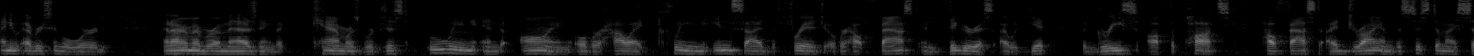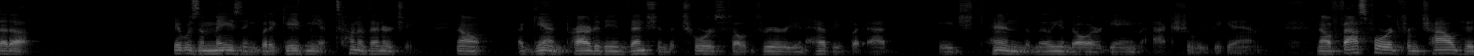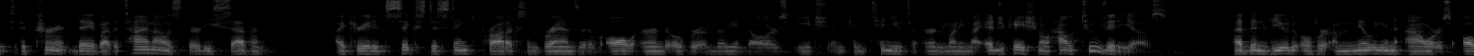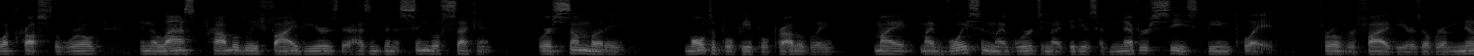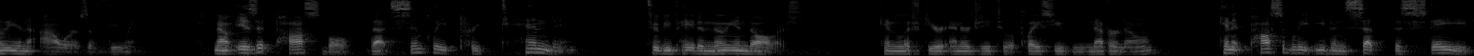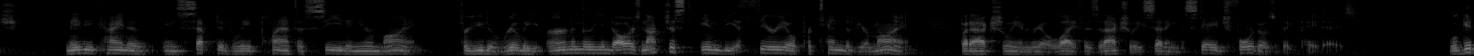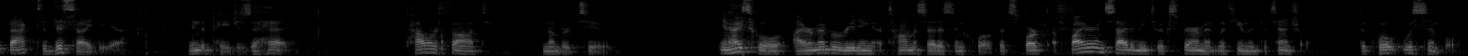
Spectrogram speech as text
I knew every single word. And I remember imagining the cameras were just oohing and awing over how I'd clean inside the fridge, over how fast and vigorous I would get the grease off the pots, how fast I'd dry them, the system I set up. It was amazing, but it gave me a ton of energy. Now, again, prior to the invention, the chores felt dreary and heavy, but at age 10, the million dollar game actually began. Now, fast forward from childhood to the current day, by the time I was 37, I created six distinct products and brands that have all earned over a million dollars each and continue to earn money. My educational how to videos have been viewed over a million hours all across the world. In the last probably five years, there hasn't been a single second where somebody, multiple people probably, my, my voice and my words and my videos have never ceased being played for over five years, over a million hours of viewing. Now, is it possible that simply pretending to be paid a million dollars can lift your energy to a place you've never known? Can it possibly even set the stage, maybe kind of inceptively plant a seed in your mind for you to really earn a million dollars, not just in the ethereal pretend of your mind, but actually in real life? Is it actually setting the stage for those big paydays? We'll get back to this idea in the pages ahead. Power thought number two. In high school, I remember reading a Thomas Edison quote that sparked a fire inside of me to experiment with human potential. The quote was simple.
